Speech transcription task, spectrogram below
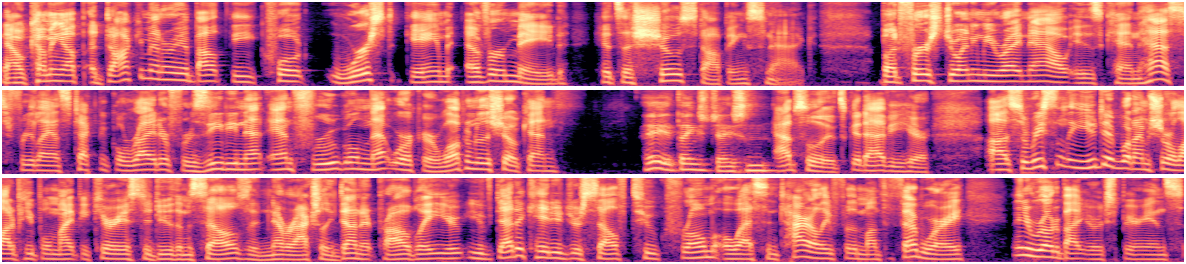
Now, coming up, a documentary about the quote, worst game ever made hits a show stopping snag. But first, joining me right now is Ken Hess, freelance technical writer for ZDNet and Frugal Networker. Welcome to the show, Ken. Hey, thanks, Jason. Absolutely. It's good to have you here. Uh, so recently you did what I'm sure a lot of people might be curious to do themselves. They've never actually done it probably. you have dedicated yourself to Chrome OS entirely for the month of February. Then you wrote about your experience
